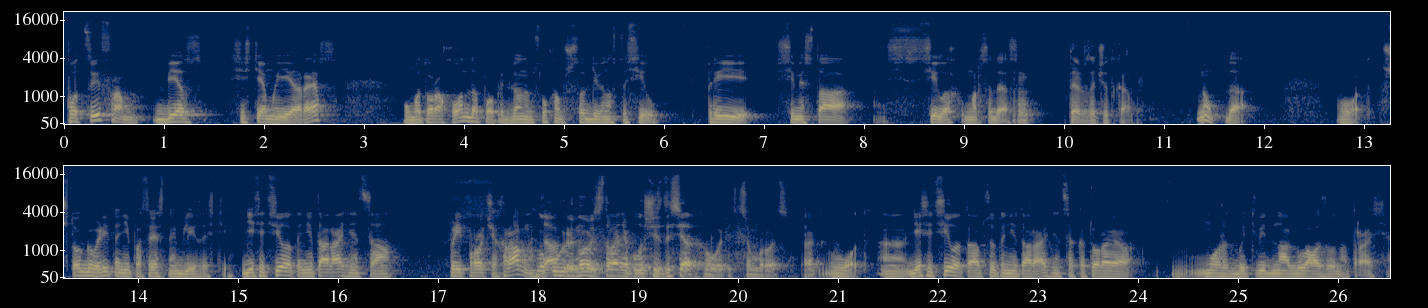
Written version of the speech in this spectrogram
по цифрам, без системы ERS у мотора Honda, по определенным слухам, 690 сил. При 700 силах Мерседеса. Теж за чутками. Ну, да. Вот. Что говорит о непосредственной близости. 10 сил это не та разница при прочих равных. Ну, да? у Рено відставання було 60, говорять, в цьому році. Так? Вот. Э, 10 сил это абсолютно не та разница, которая может быть видна глазу на трассе.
